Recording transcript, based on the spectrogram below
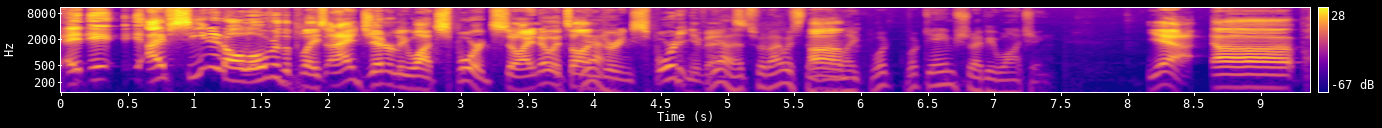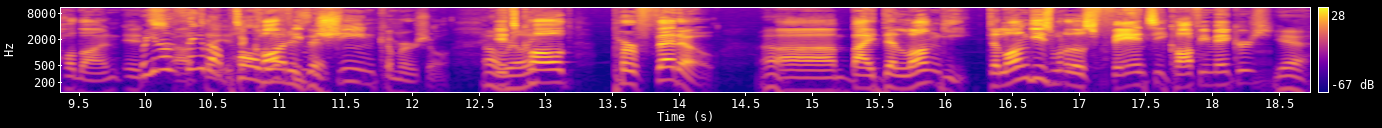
Really? It, it, I've seen it all over the place, and I generally watch sports, so I know it's on Yeah. during sporting events. Yeah, that's what I was thinking. Um, like, what what game should I be watching? Yeah. Uh, hold on. It's, you know the I'll thing about you, it's Paul a coffee is this. machine commercial. Oh, it's really? called Perfetto um, by DeLonghi. DeLonghi's one of those fancy coffee makers. Yeah.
